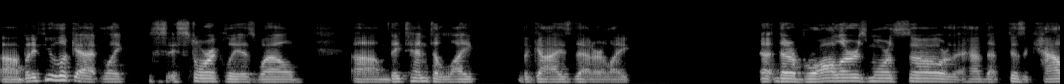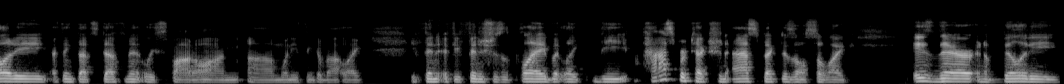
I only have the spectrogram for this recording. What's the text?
Uh, but if you look at like historically as well um, they tend to like the guys that are like uh, that are brawlers more so, or that have that physicality. I think that's definitely spot on um, when you think about like if fin- if he finishes the play. But like the pass protection aspect is also like, is there an ability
